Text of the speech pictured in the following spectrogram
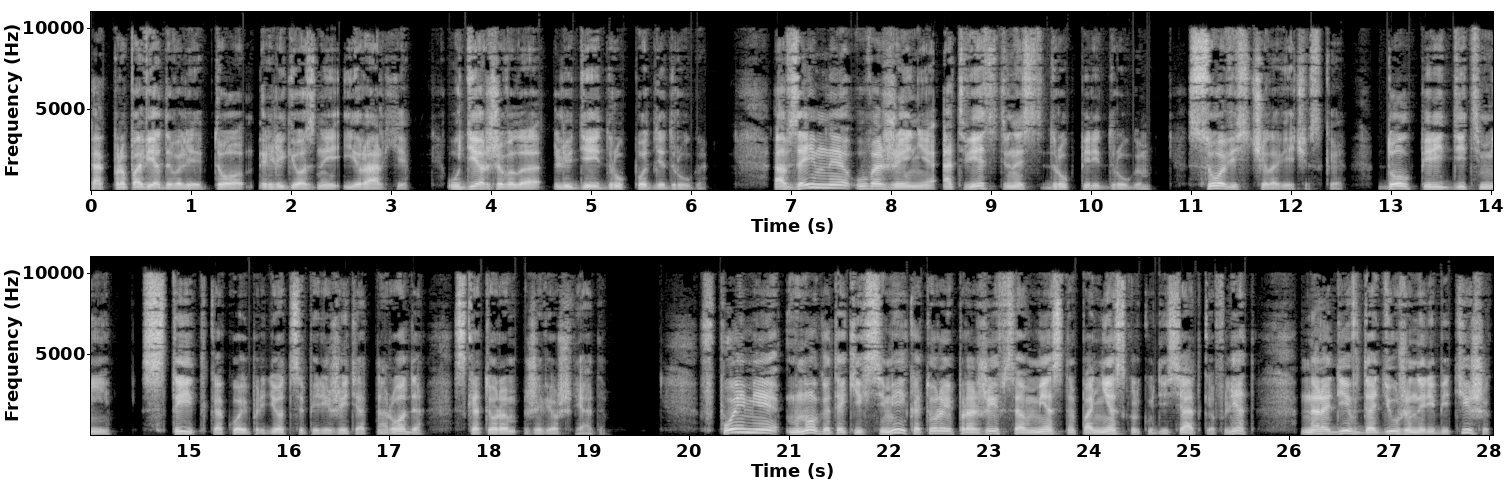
как проповедовали то религиозные иерархи, удерживала людей друг подле друга, а взаимное уважение, ответственность друг перед другом, совесть человеческая, долг перед детьми, стыд, какой придется пережить от народа, с которым живешь рядом. В пойме много таких семей, которые, прожив совместно по нескольку десятков лет, народив до дюжины ребятишек,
